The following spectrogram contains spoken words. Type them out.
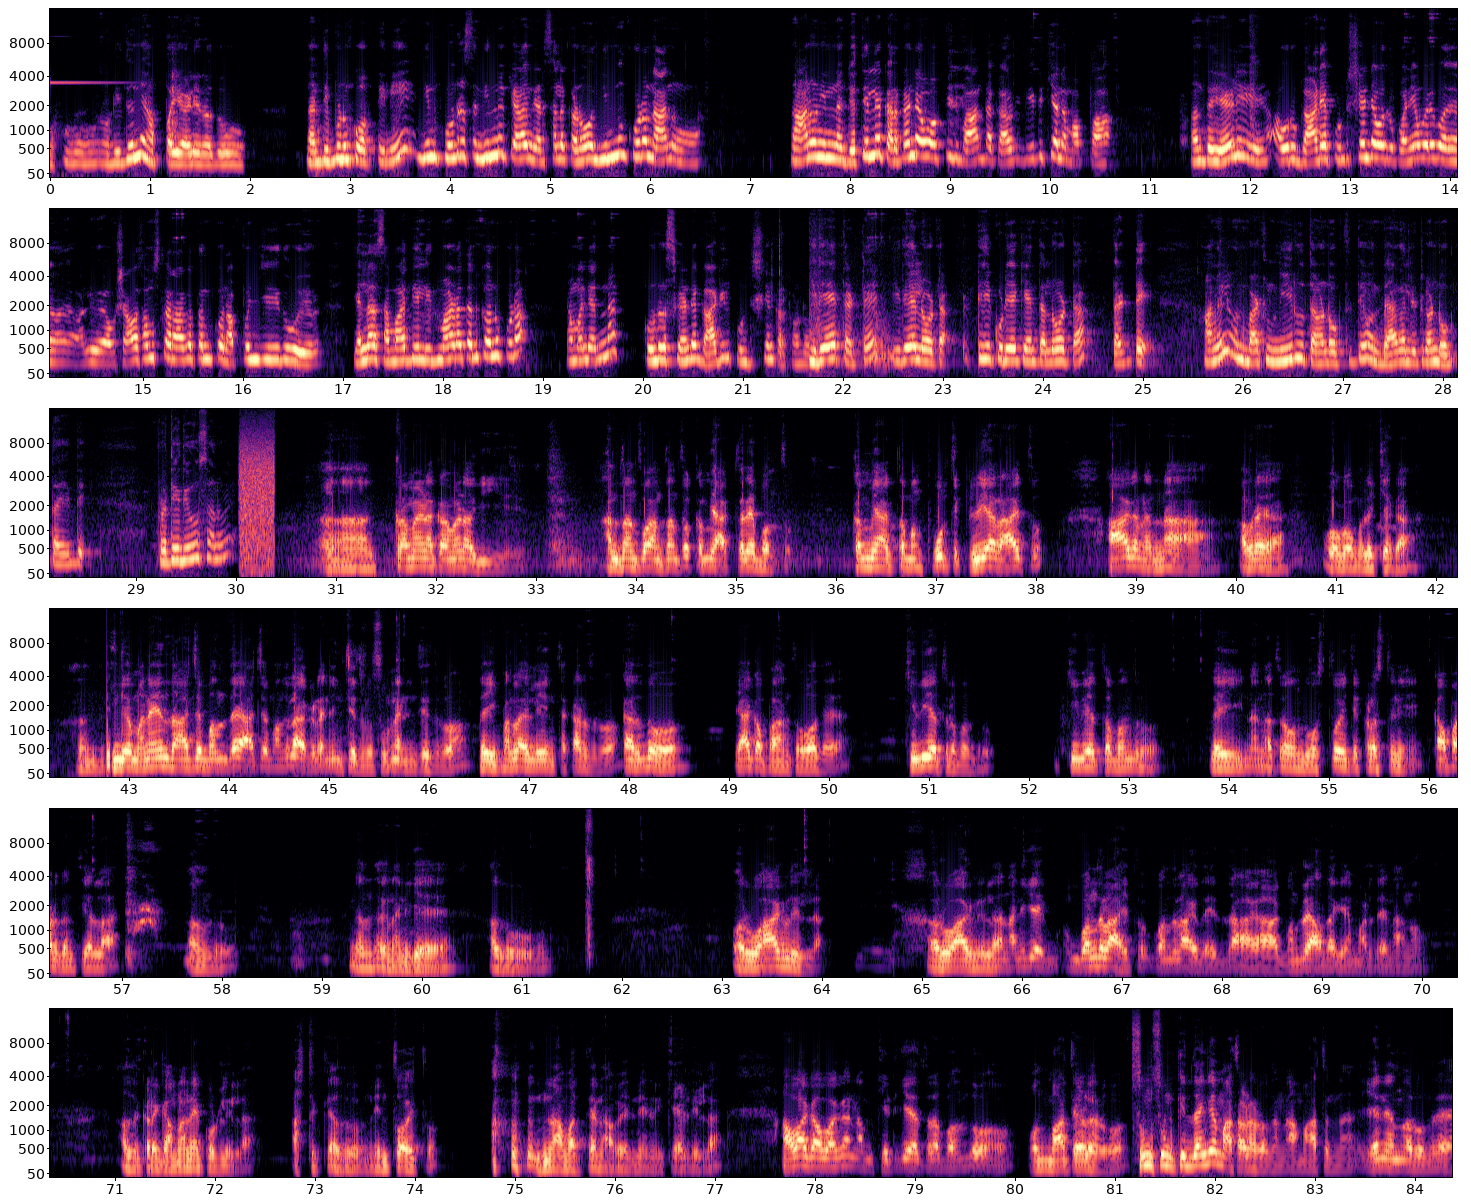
ಓಹೋ ನೋಡಿದ್ದನ್ನೇ ಅಪ್ಪ ಹೇಳಿರೋದು. ನಾನು ದಿಬ್ಬಣಕ್ಕೆ ಹೋಗ್ತೀನಿ. ನಿನ್ನ ಕುಂಡ್ರಸ, ನಿನ್ನ ಕೆಳಗೆ ನಡೆಸಲ್ಲ ಕಣೋ, ನಿನ್ನೂ ಕೂಡ ನಾನು ನಾನು ನಿನ್ನ ಜೊತೆಯಲ್ಲೇ ಕರ್ಕೊಂಡೇ ಹೋಗ್ತೀನಿ ಬಾ ಅಂತ ಕರ್ದು ಇದಕ್ಕೆ ನಮ್ಮಪ್ಪ. ಅಂತ ಹೇಳಿ ಅವರು ಗಾಡಿ ಕುಂಡ್ಸ್ಕೊಂಡೆ ಅವರು ಕೊನೆಯವರೆಗೂ ಅಲ್ಲಿ ಶವ ಸಂಸ್ಕಾರ ಆಗೋ ತನಕ ಅಪ್ಪಂಜಿ ಇದು ಎಲ್ಲ ಸಮಾಧಿಯಲ್ಲಿ ಇದು ಮಾಡೋ ತನಕನೂ ಕೂಡ ನಮ್ಮನೆಯನ್ನ ಕುಂಡ್ರಿಸ್ಕೊಂಡೆ ಗಾಡೀಲಿ ಕುಂಡ್ರಿಸ್ಕೊಂಡು ಕರ್ಕೊಂಡು. ಇದೇ ತಟ್ಟೆ, ಇದೇ ಲೋಟ, ಟೀ ಕುಡಿಯೋಕೆ ಅಂತ ಲೋಟ, ತಟ್ಟೆ. ಆಮೇಲೆ ಒಂದು ಬಾಟ್ಲು ನೀರು ತಗೊಂಡು ಹೋಗ್ತಿದ್ದೆ, ಒಂದು ಬ್ಯಾಗಲ್ಲಿ ಇಟ್ಕೊಂಡು ಹೋಗ್ತಾ ಇದ್ದೆ. ಪ್ರತಿ ದಿವಸನೂ ಕ್ರಮೇಣ ಕ್ರಮೇಣ ಅಂತಂತ ಅಂತಂತ ಕಮ್ಮಿ ಆಗ್ತಲೇ ಬಂತು. ಕಮ್ಮಿ ಆಗ್ತಾ ಬಂದು ಪೂರ್ತಿ ಕ್ಲಿಯರ್ ಆಯಿತು. ಆಗ ನನ್ನ ಅವರೇ ಹೋಗೋ ಮಲಿಕೆಗ. ಹಿಂಗೆ ಮನೆಯಿಂದ ಆಚೆ ಬಂದೆ, ಆಚೆ ಬಂದ್ರೆ ಆ ಕಡೆ ನಿಂತಿದ್ರು ಸುಮ್ಮನೆ ನಿಂತಿದ್ರು. ಈ ಬರಲ್ಲ ಇಲ್ಲಿ ಅಂತ ಕರೆದ್ರು. ಕರೆದು, ಯಾಕಪ್ಪ ಅಂತ ಹೋದೆ. ಕಿವಿ ಹತ್ರ ಬಂದರು. ಕಿವಿ ಹತ್ರ ಬಂದರು. ಲೈ ನನ್ನ ಹತ್ರ ಒಂದು ವಸ್ತು ಐತೆ, ಕಳಿಸ್ತೀನಿ. ಕಾಪಾಡ್ಕಂತೀಯಲ್ಲ? ಅಂದರು. ಅಂದಾಗ ನನಗೆ ಅದು ಅರಿವಾಗಲಿಲ್ಲ. ಅರಿವಾಗಲಿಲ್ಲ. ನನಗೆ ಗೊಂದಲ ಆಯಿತು. ಗೊಂದಲ ಆಗದೆ ಇದ್ದ, ಆ ಗೊಂದಲ ಆದಾಗ ಏನು ಮಾಡಿದೆ ನಾನು. ಅದ್ರ ಕಡೆ ಗಮನನೇ ಕೊಡಲಿಲ್ಲ. ಅಷ್ಟಕ್ಕೆ ಅದು ನಿಂತೋಯ್ತು ನಾ ಮತ್ತೆ ನಾವೇನೇನು ಕೇಳಲಿಲ್ಲ. ಅವಾಗ ಅವಾಗ ನಮ್ಮ ಕಿಟಕಿ ಹತ್ರ ಬಂದು ಒಂದು ಮಾತು ಹೇಳೋರು, ಸುಮ್ ಸುಮ್ಕಿದ್ದಂಗೆ ಮಾತಾಡೋರು ಅದನ್ನು, ಆ ಮಾತನ್ನು. ಏನೇನೋರು ಅಂದರೆ,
